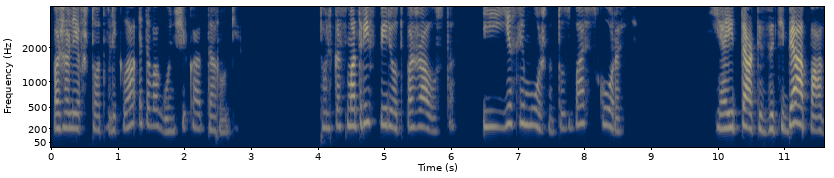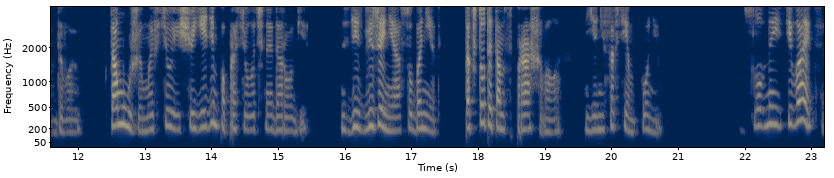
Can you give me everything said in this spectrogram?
пожалев, что отвлекла этого гонщика от дороги. «Только смотри вперед, пожалуйста, и, если можно, то сбавь скорость». «Я и так из-за тебя опаздываю. К тому же мы все еще едем по проселочной дороге. Здесь движения особо нет. Так что ты там спрашивала? Я не совсем понял». Словно издевается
